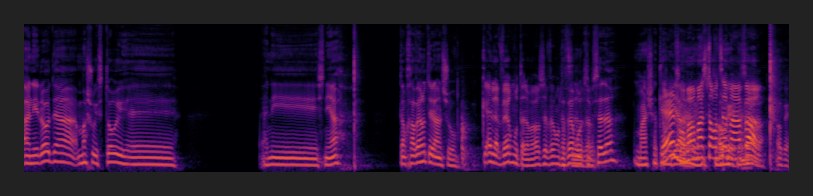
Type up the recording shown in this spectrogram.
אני לא יודע, משהו היסטורי. אה, אני... שנייה. אתה מכוון אותי לאנשהו. כן, לוורמוט, על המעבר של ורמוט. לוורמוט, זה. בסדר? מה שאתה כן. הוא אמר מה שאתה רוצה אוקיי. מהעבר. אוקיי.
